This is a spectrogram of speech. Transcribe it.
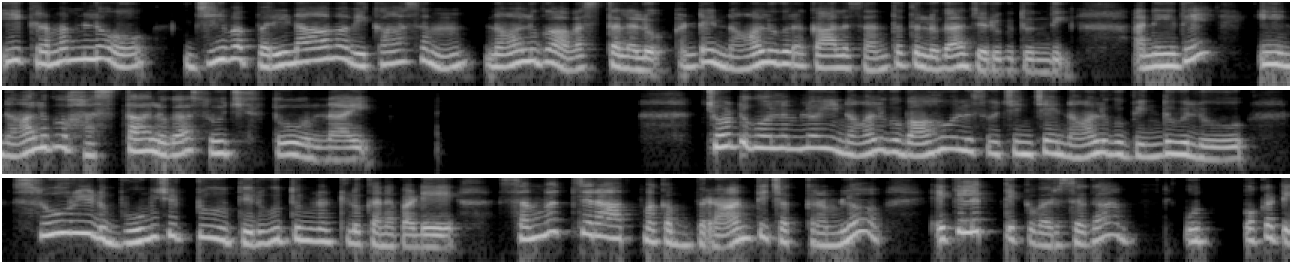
ఈ క్రమంలో జీవ పరిణామ వికాసం నాలుగు అవస్థలలో అంటే నాలుగు రకాల సంతతులుగా జరుగుతుంది అనేదే ఈ నాలుగు హస్తాలుగా సూచిస్తూ ఉన్నాయి. చోటుగోళంలో ఈ నాలుగు బాహువులు సూచించే నాలుగు బిందువులు సూర్యుడు భూమి చుట్టూ తిరుగుతున్నట్లు కనపడే సంవత్సరాత్మక భ్రాంతి చక్రంలో ఎకిలిప్టిక్ వరుసగా ఒకటి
